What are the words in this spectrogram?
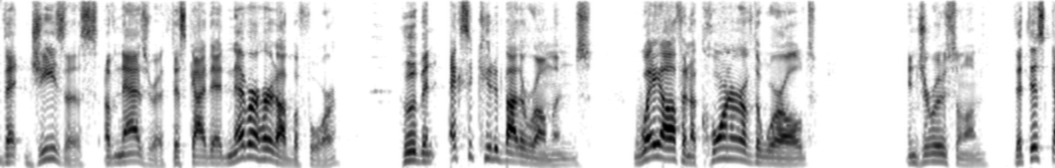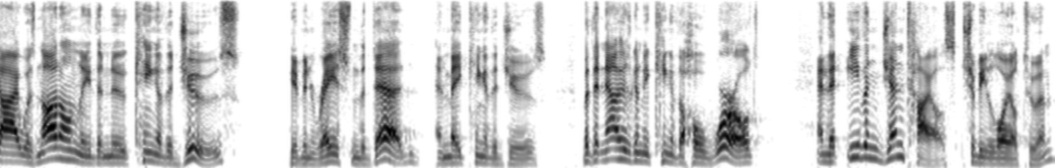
that Jesus of Nazareth, this guy they had never heard of before, who had been executed by the Romans way off in a corner of the world in Jerusalem, that this guy was not only the new king of the Jews, he had been raised from the dead and made king of the Jews, but that now he was going to be king of the whole world, and that even Gentiles should be loyal to him,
